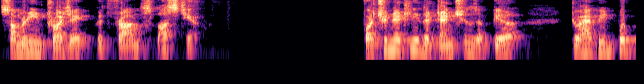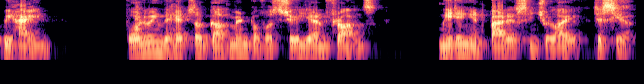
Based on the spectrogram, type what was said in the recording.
submarine project with France last year. Fortunately, the tensions appear to have been put behind following the heads of government of Australia and France meeting in Paris in July this year.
